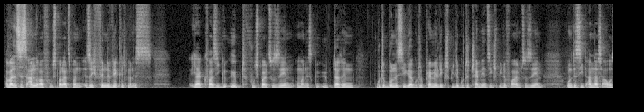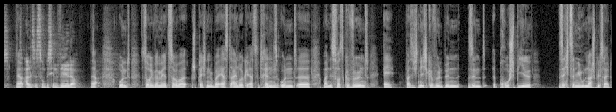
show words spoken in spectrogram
Aber das ist anderer Fußball, als man, also ich finde wirklich, man ist ja quasi geübt, Fußball zu sehen und man ist geübt darin, gute Bundesliga, gute Premier League-Spiele, gute Champions League-Spiele vor allem zu sehen. Und es sieht anders aus. Ja. Also alles ist so ein bisschen wilder. Ja, und sorry, wenn wir jetzt darüber sprechen, über erste Eindrücke, erste Trends mhm. und äh, man ist was gewöhnt, ey, was ich nicht gewöhnt bin, sind äh, pro Spiel 16 Minuten Nachspielzeit.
